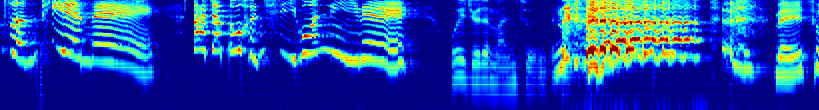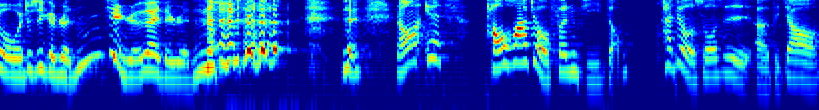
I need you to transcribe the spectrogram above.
整片呢，大家都很喜欢你呢。我也觉得蛮准的。没错，我就是一个人见人爱的人呢。对，然后因为桃花就有分几种，它就有说是呃比较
